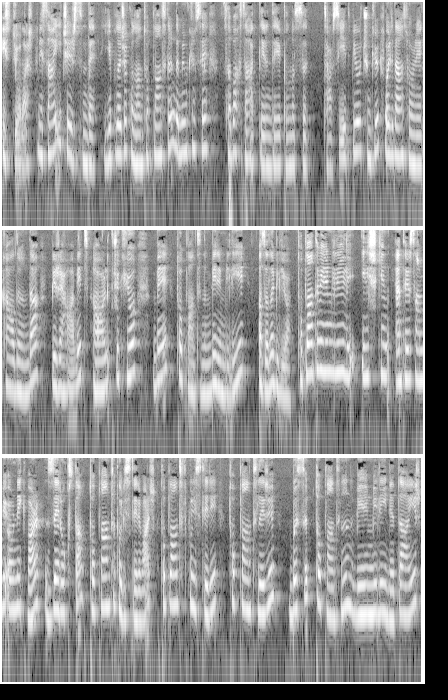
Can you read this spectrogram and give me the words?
istiyorlar. Mesai içerisinde yapılacak olan toplantıların da mümkünse sabah saatlerinde yapılması tavsiye ediliyor. Çünkü öğleden sonraya kaldığında bir rehavet ağırlık çöküyor ve toplantının verimliliği azalabiliyor. Toplantı verimliliği ile ilişkin enteresan bir örnek var. Xerox'ta toplantı polisleri var. Toplantı polisleri toplantıları basıp toplantının verimliliğine dair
